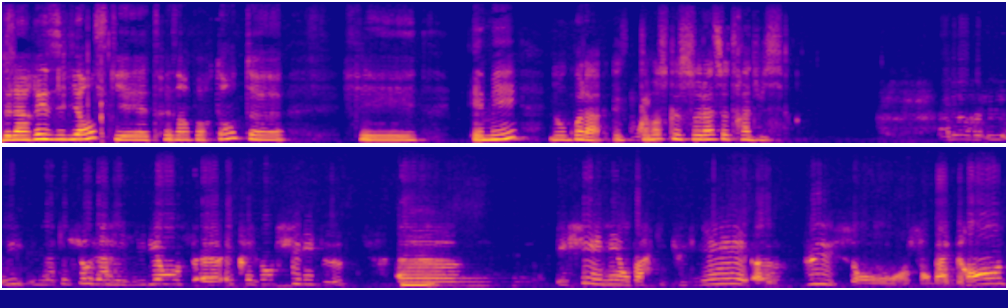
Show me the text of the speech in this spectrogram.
de la résilience qui est très importante euh, chez Aimé. Donc voilà, comment est-ce que cela se traduit? Alors, oui, la question de la résilience euh, est présente chez les deux. Mmh. Euh, et chez Aimé en particulier, vu son, son background,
